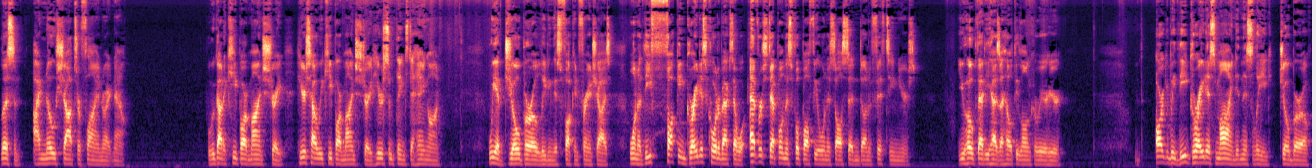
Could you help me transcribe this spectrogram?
Listen, I know shots are flying right now. But we got to keep our minds straight. Here's how we keep our minds straight. Here's some things to hang on. We have Joe Burrow leading this fucking franchise one of the fucking greatest quarterbacks that will ever step on this football field when it's all said and done in 15 years. You hope that he has a healthy, long career here. Arguably the greatest mind in this league, Joe Burrow.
